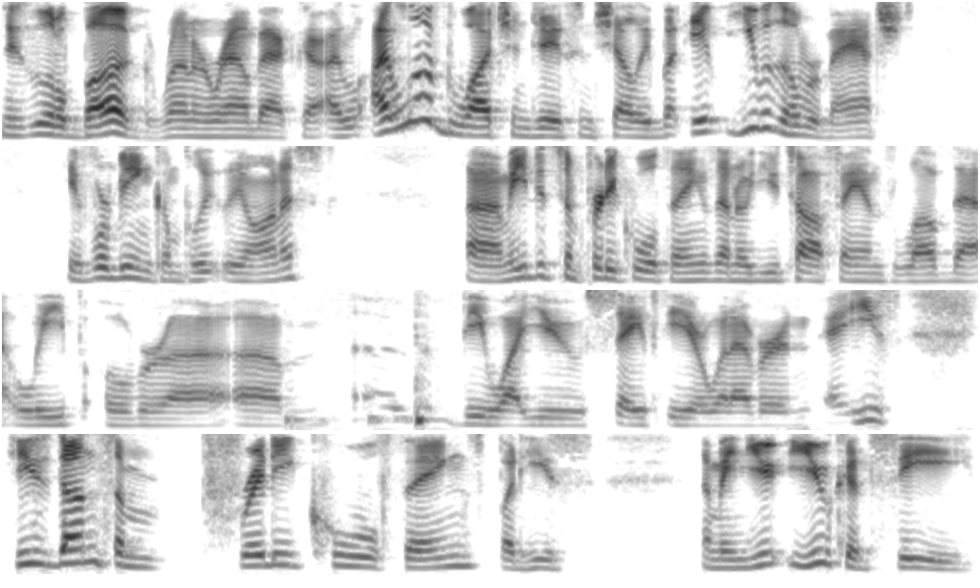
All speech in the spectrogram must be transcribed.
A little bug running around back there. I, I loved watching Jason Shelley, but it, he was overmatched, if we're being completely honest. Um, he did some pretty cool things. I know Utah fans love that leap over uh, um, BYU safety or whatever, and he's he's done some pretty cool things. But he's I mean, you you could see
